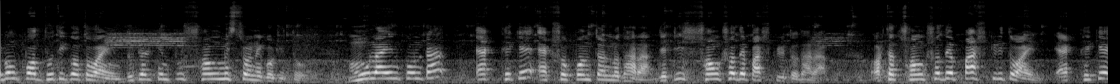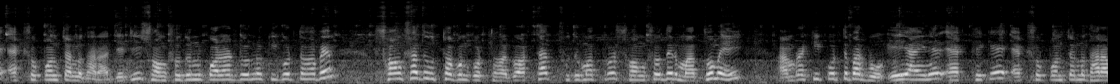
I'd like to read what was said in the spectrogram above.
এবং পদ্ধতিগত আইন দুটার কিন্তু সংমিশ্রণে গঠিত। মূল আইন কোনটা? এক থেকে একশো পঞ্চান্ন ধারা, যেটি সংসদে পাশকৃত ধারা। অর্থাৎ সংসদে পাশকৃত আইন, এক থেকে একশো পঞ্চান্ন ধারা, যেটি সংশোধন করার জন্য কি করতে হবে? সংসদে উত্থাপন করতে হবে। অর্থাৎ শুধুমাত্র সংসদের মাধ্যমেই আমরা কি করতে পারব? এই আইনের এক থেকে একশো পঞ্চান্ন ধারা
